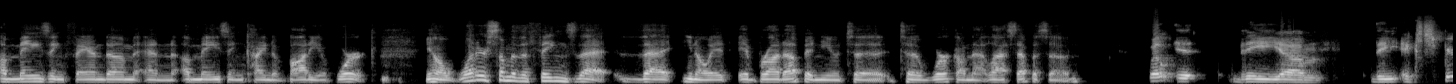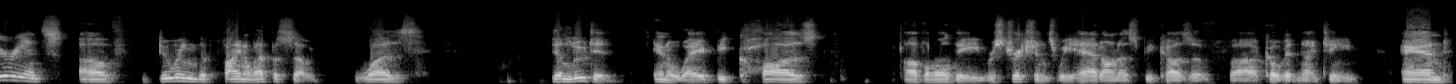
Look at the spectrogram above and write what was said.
amazing fandom and amazing kind of body of work. You know what are some of the things that that you know it it brought up in you to to work on that last episode? Well it the um the experience of doing the final episode was diluted in a way because of all the restrictions we had on us because of uh, COVID 19. And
